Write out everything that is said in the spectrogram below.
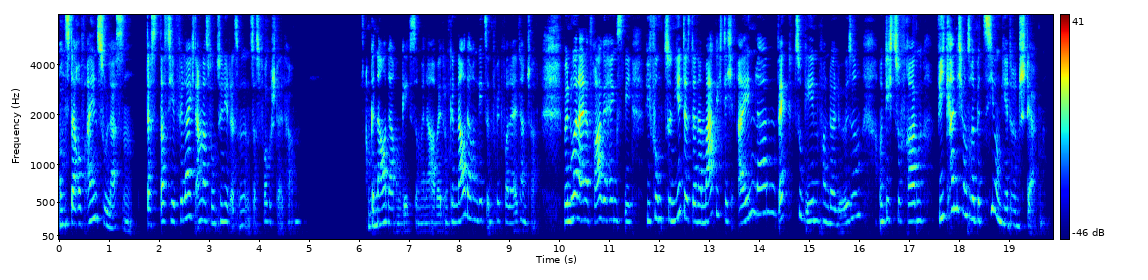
uns darauf einzulassen, dass das hier vielleicht anders funktioniert, als wir uns das vorgestellt haben. Und genau darum geht es in meiner Arbeit. Und genau darum geht es in friedvoller Elternschaft. Wenn du an einer Frage hängst, wie, wie funktioniert das, denn dann mag ich dich einladen, wegzugehen von der Lösung und dich zu fragen, wie kann ich unsere Beziehung hier drin stärken?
